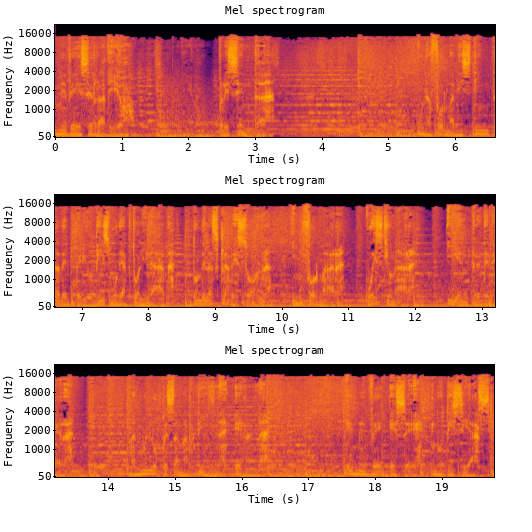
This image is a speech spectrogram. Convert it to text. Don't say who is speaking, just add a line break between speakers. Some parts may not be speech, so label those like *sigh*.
MBS Radio presenta una forma distinta del periodismo de actualidad, donde las claves son informar, cuestionar y entretener. Manuel López San Martín en MBS Noticias.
